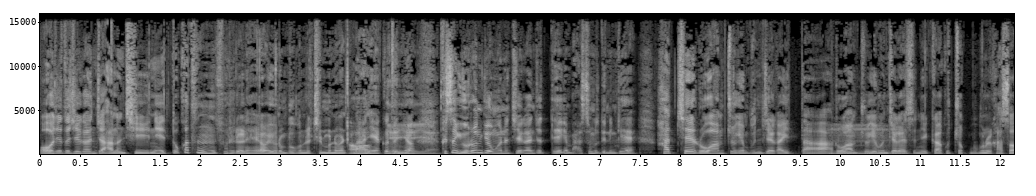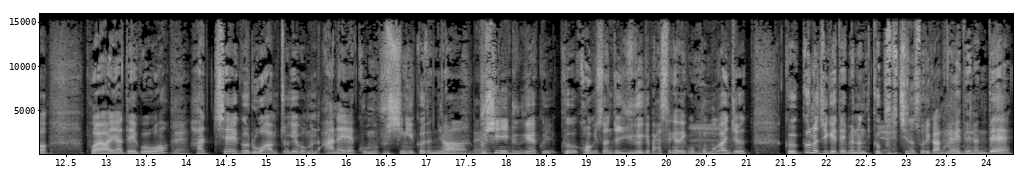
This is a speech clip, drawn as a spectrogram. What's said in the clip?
어제도 제가 이제 아는 지인이 똑같은 소리를 해요. 이런 부분을 질문을 아, 많이 했거든요. 예, 예, 예. 그래서 이런 경우는 제가 이제 되게 말씀을 드린 게 하체 로암 쪽에 문제가 있다. 로암 음. 쪽에 문제가 있으니까 그쪽 부분을 가서 봐야 되고 네. 하체 그 로암 쪽에 보면 안에 고무 부싱이 있거든요. 아, 네. 부싱이 이게 그, 그 거기서 이제 유격이 발생이 되고 고무가 이제 그 끊어지게 되면은 그 음. 예. 부딪히는 소리가 나게 네네. 되는데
